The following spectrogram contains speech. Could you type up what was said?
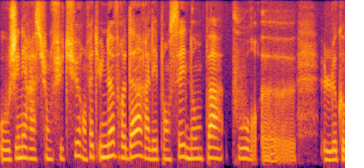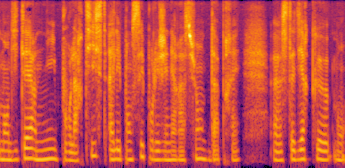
aux générations futures, en fait, une œuvre d'art, elle est pensée non pas pour euh, le commanditaire ni pour l'artiste, elle est pensée pour les générations d'après. C'est-à-dire que, bon,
